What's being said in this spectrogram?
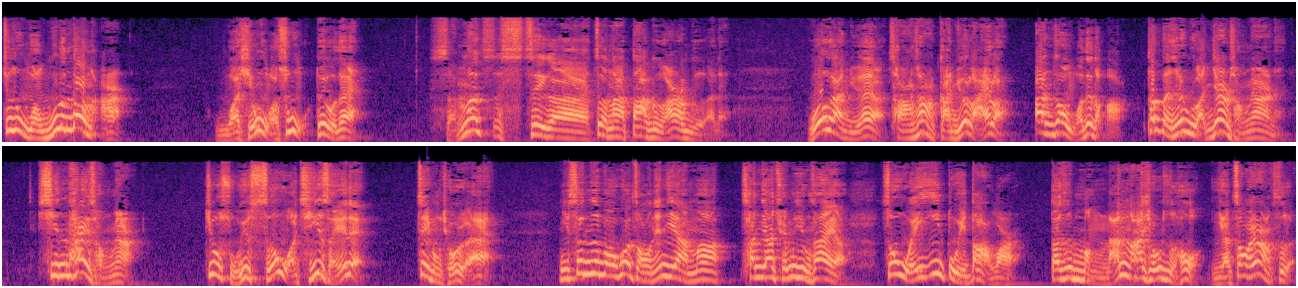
就是我无论到哪儿。我行我素，对不对？什么这这个这那大哥二哥的，我感觉呀，场上感觉来了，按照我的打，他本身软件层面呢，心态层面，就属于舍我其谁的这种球员。你甚至包括早年间嘛，参加全明星赛呀，周围一堆大腕，但是猛男拿球之后也照样是，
